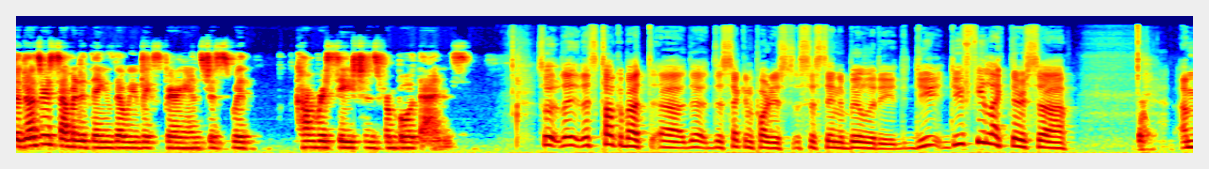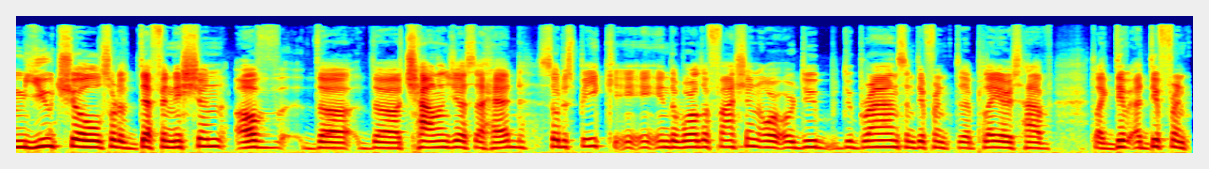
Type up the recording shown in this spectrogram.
So those are some of the things that we've experienced just with conversations from both ends. So let's talk about uh, the the second part is sustainability. Do you do you feel like there's a a mutual sort of definition of the the challenges ahead, so to speak, in, in the world of fashion, or, or do do brands and different uh, players have like di a different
